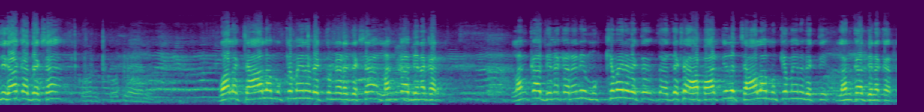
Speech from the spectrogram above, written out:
ఇది కాక అధ్యక్ష. వాళ్ళకి చాలా ముఖ్యమైన వ్యక్తి ఉన్నాడు అధ్యక్ష లంకా దినకర్. లంకా దినకర్ అని ముఖ్యమైన వ్యక్తి అధ్యక్ష. ఆ పార్టీలో చాలా ముఖ్యమైన వ్యక్తి లంకా దినకర్.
